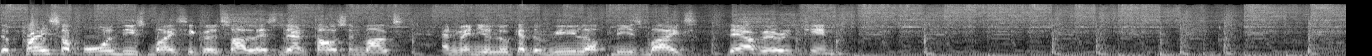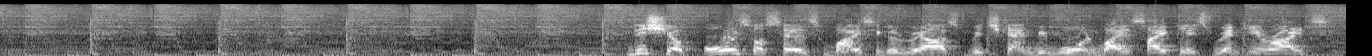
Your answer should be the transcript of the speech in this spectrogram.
The price of all these bicycles are less than 1000 bucks and when you look at the wheel of these bikes, they are very thin. This shop also sells bicycle wears which can be worn by a cyclist when he rides.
